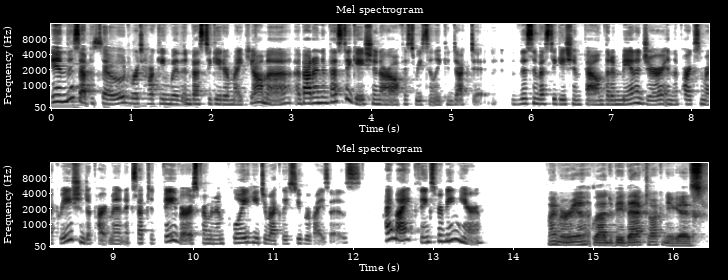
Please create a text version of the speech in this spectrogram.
In this episode, we're talking with investigator Mike Yama about an investigation our office recently conducted. This investigation found that a manager in the Parks and Recreation Department accepted favors from an employee he directly supervises. Hi, Mike. Thanks for being here. Hi, Maria. Glad to be back talking to you guys.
